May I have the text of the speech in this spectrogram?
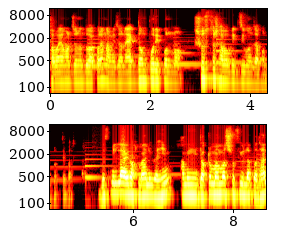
সবাই আমার জন্য দোয়া করেন, আমি যেন একদম পরিপূর্ণ, সুস্থ, স্বাভাবিক জীবন যাপন করতে পারি। বিসমিল্লাহ রহমান রহিম। আমি ডক্টর মোহাম্মদ শফিউল্লাহ প্রধান।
